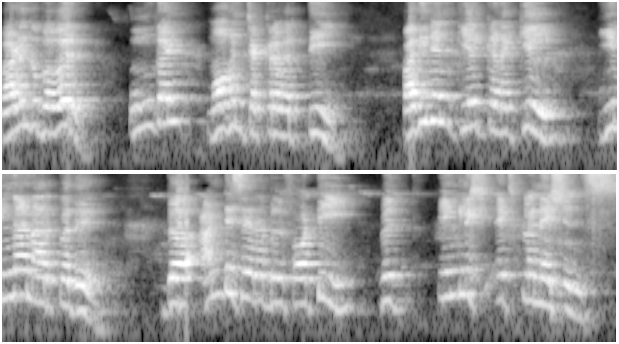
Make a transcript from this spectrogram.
வழங்குபவர் உங்கள் மோகன் சக்கரவர்த்தி. பதினெண் கீழ்கணக்கில் இன்னா நாற்பது. The undesirable forty with English explanations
